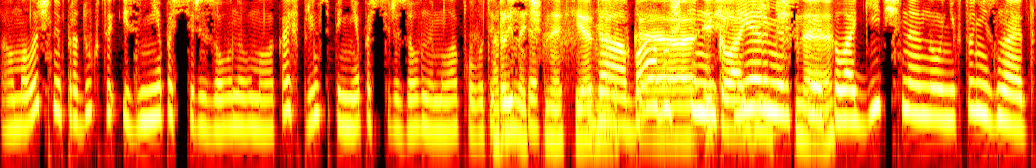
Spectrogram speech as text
А молочные продукты из непастеризованного молока и, в принципе, непастеризованное молоко. Вот эти Рыночное, все... фермерское, Да, бабушкиное, фермерское, экологичное. Ну, никто не знает,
